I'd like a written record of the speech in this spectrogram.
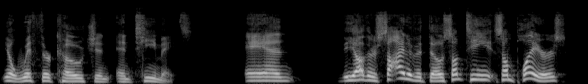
you know, with their coach and, and teammates. And the other side of it, though, some team, some players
